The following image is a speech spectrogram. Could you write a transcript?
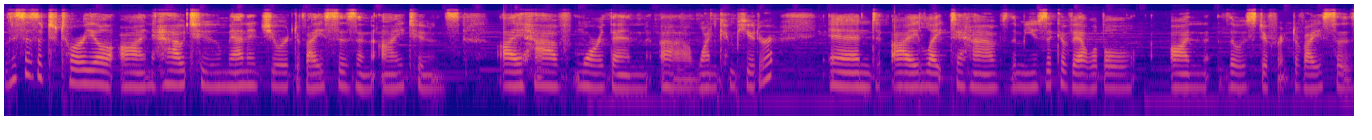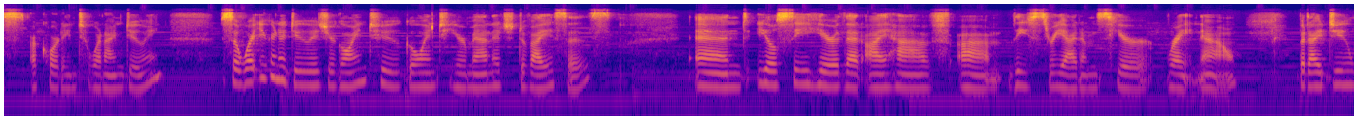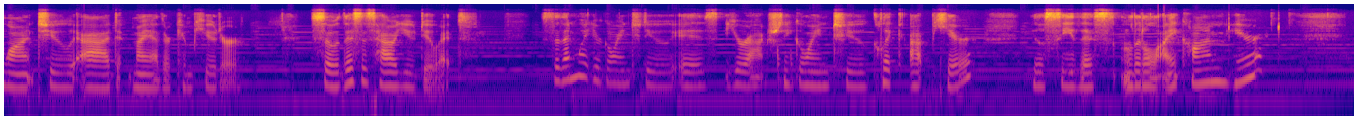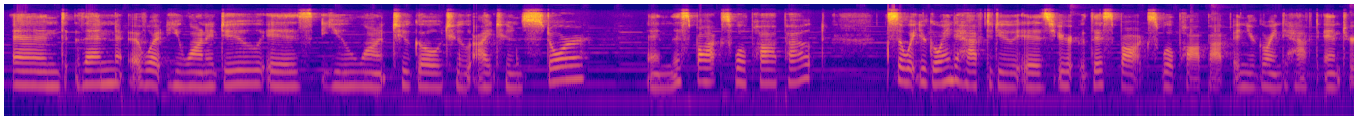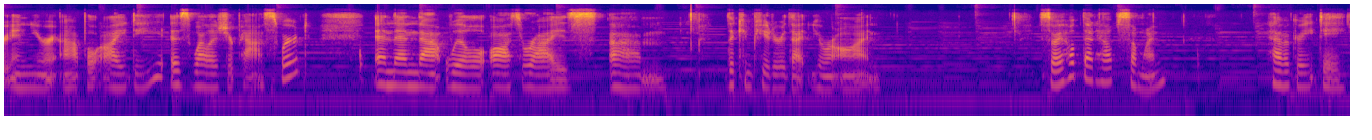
This is a tutorial on how to manage your devices in iTunes. I have more than uh, one computer and I like to have the music available on those different devices according to what I'm doing. So what you're going to do is you're going to go into your managed devices and you'll see here that I have um, these three items here right now but I do want to add my other computer. So this is how you do it. So then what you're going to do is you're actually going to click up here. You'll see this little icon here. And then what you want to do is you want to go to iTunes Store and this box will pop out. So what you're going to have to do is your this box will pop up and you're going to have to enter in your Apple ID as well as your password and then that will authorize um, the computer that you're on. So I hope that helps someone. Have a great day.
